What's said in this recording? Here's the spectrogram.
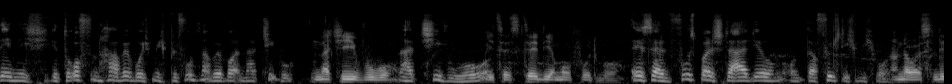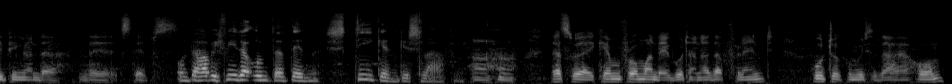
den ich getroffen habe, wo ich mich befunden habe, war Nachibu. Nachivubo. Nachibu It's a stadium of football, ist ein Fußballstadion und da fühlte ich mich wohl. and I was sleeping under the steps. Und da habe ich wieder unter den Stiegen geschlafen. Uh-huh. That's where I came from, and I got another friend who took me to their home.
